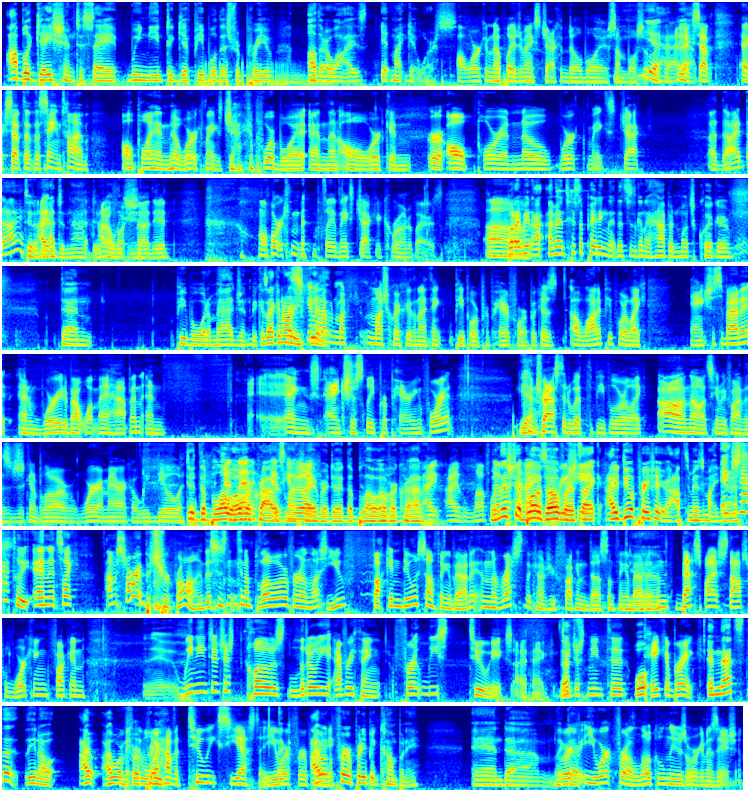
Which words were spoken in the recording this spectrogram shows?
obligation to say we need to give people this reprieve, otherwise it might get worse. all work and no play makes Jack a dull boy or some bullshit Yeah, like that. yeah. Except, except at the same time, all play and no work makes Jack a poor boy, and then all work and or all poor and no work makes Jack a die die. Dude, I, imagine that, dude. I don't Holy fucking shit. know, dude. all work and no play makes Jack a coronavirus. but I Um, mean, I, I'm anticipating that this is going to happen much quicker than people would imagine because I can already It's gonna happen much much quicker than I think people are prepared for because a lot of people are like anxious about it and worried about what may happen and anx- anxiously preparing for it. Yeah. Contrasted with the people who are like, "Oh no, it's gonna be fine. This is just gonna blow over. We're America. We deal with Dude, it." the blow And over crowd is my gonna like, favorite, dude. The blow Oh over God, crowd. I I love when this shit blows over, it's like I do appreciate your optimism. I guess Exactly. And it's like, I'm sorry, but you're wrong. This isn't to blow over unless you fucking do something about it and the rest of the country fucking does something about it. And Best Buy stops working fucking. We need to just close literally everything for at least two weeks, I think. we just need to well, take a break. And that's the you know I I work for a we'll have a two week siesta. You like, work for a I pretty. I work for a pretty big company, and um, you, work, you work for a local news organization.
